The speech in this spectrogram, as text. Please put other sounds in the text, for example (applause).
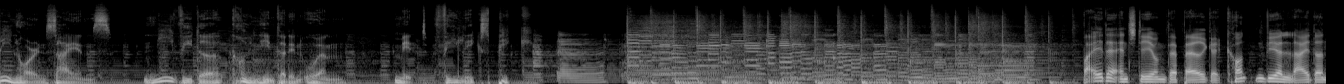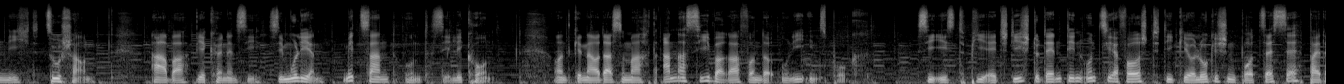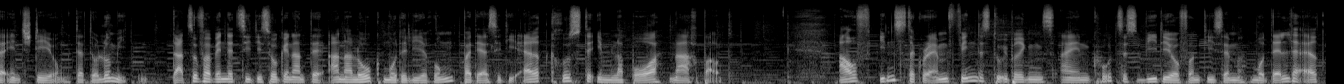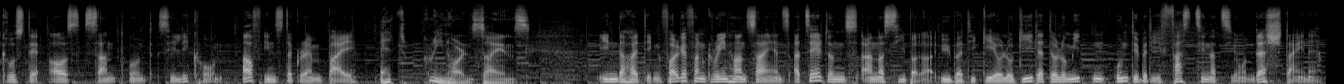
Greenhorn Science. Nie wieder grün hinter den Ohren. Mit Felix Pick. Bei der Entstehung der Berge konnten wir leider nicht zuschauen. Aber wir können sie simulieren mit Sand und Silikon. Und genau das macht Anna Sieberer von der Uni Innsbruck. Sie ist PhD-Studentin und sie erforscht die geologischen Prozesse bei der Entstehung der Dolomiten. Dazu verwendet sie die sogenannte Analogmodellierung, bei der sie die Erdkruste im Labor nachbaut. Auf Instagram findest du übrigens ein kurzes Video von diesem Modell der Erdkruste aus Sand und Silikon. Auf Instagram bei At Greenhorn Science. In der heutigen Folge von Greenhorn Science erzählt uns Anna Sieberer über die Geologie der Dolomiten und über die Faszination der Steine.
